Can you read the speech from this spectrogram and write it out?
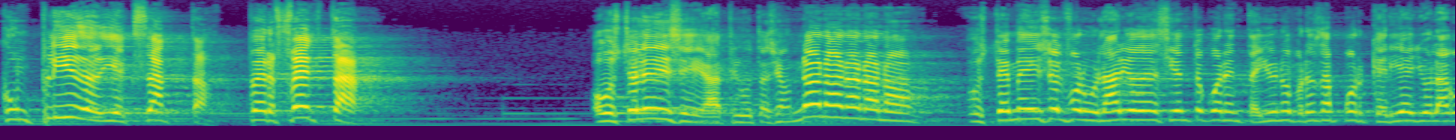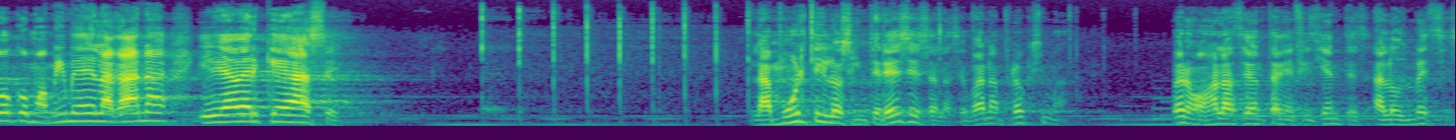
Cumplida y exacta, perfecta. O usted le dice a tributación, no, no, no, no, no, usted me hizo el formulario de 141, pero esa porquería yo la hago como a mí me dé la gana y voy a ver qué hace. La multa y los intereses a la semana próxima. Bueno, ojalá sean tan eficientes a los meses.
